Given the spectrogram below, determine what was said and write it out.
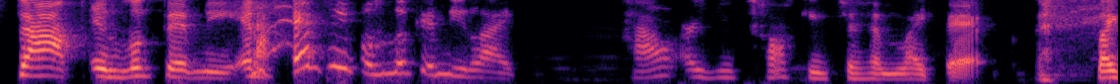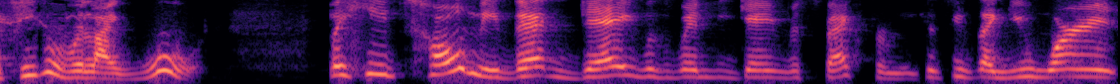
stopped and looked at me, and I had people look at me like, "How are you talking to him like that?" like people were like, "Whoa." But he told me that day was when he gained respect for me because he's like, you weren't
